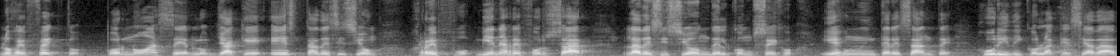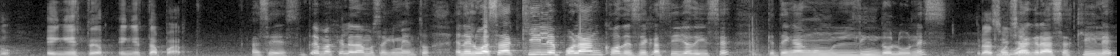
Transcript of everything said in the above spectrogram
los efectos por no hacerlo, ya que esta decisión viene a reforzar la decisión del Consejo y es un interesante jurídico la que se ha dado en esta, en esta parte. Así es, un tema que le damos seguimiento. En el WhatsApp, Kile Polanco desde Castillo dice que tengan un lindo lunes. Gracias, Muchas gracias, Kile.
